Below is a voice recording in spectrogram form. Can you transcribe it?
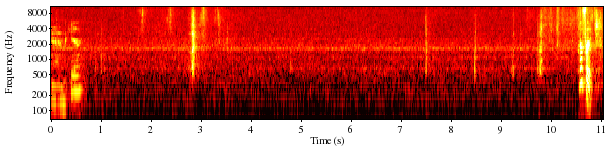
And here. Perfect.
